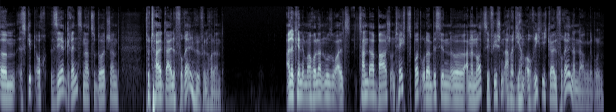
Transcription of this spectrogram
ähm, es gibt auch sehr grenznah zu Deutschland total geile Forellenhöfe in Holland. Alle kennen immer Holland nur so als Zander, Barsch und Hechtspot oder ein bisschen äh, an der Nordsee fischen, aber die haben auch richtig geile Forellenanlagen da drüben.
